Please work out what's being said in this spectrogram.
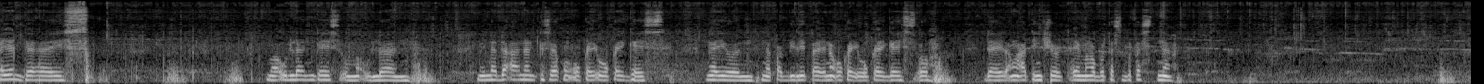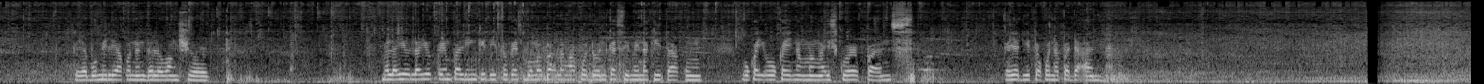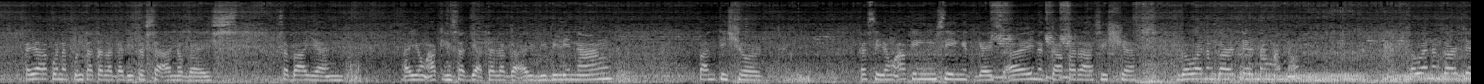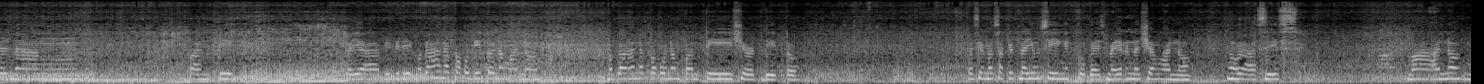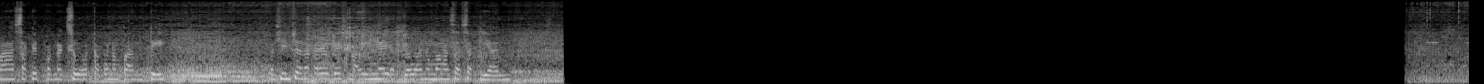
Ayan guys. Maulan guys o maulan. May nadaanan kasi akong okay-okay guys. Ngayon, napabili tayo ng okay-okay guys. Oh, dahil ang ating shirt ay mga butas-butas na. Kaya bumili ako ng dalawang short. Malayo-layo pa yung palingki dito guys. Bumaba lang ako doon kasi may nakita akong okay-okay ng mga square pants. Kaya dito ako napadaan. Kaya ako nagpunta talaga dito sa ano guys, sa bayan. Ay yung aking sadya talaga ay bibili ng panty short. Kasi yung aking singit guys ay nagkakarasi siya. Gawa ng garter ng ano, gawa ng garter ng panty. Kaya bibili, maghahanap ako dito ng ano, maghahanap ako ng panty short dito. Kasi masakit na yung singit ko guys, mayroon na siyang ano, yung rashes ma ano, masakit pag nagsuot ako ng panty. Pasensya na kayo guys, maingay at gawa ng mga sasakyan.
